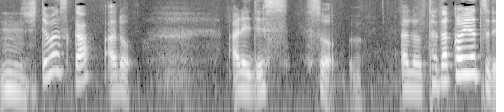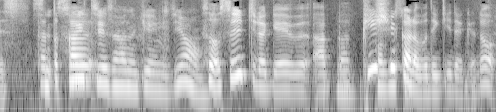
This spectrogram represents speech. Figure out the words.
うん知ってますかあの、あれです。そう。あの、戦うやつです。 스, 戦う。 스위치에서 하는 게임이죠? そう、スイッチのゲーム。あ、まあうん PC からもできるんだけど、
